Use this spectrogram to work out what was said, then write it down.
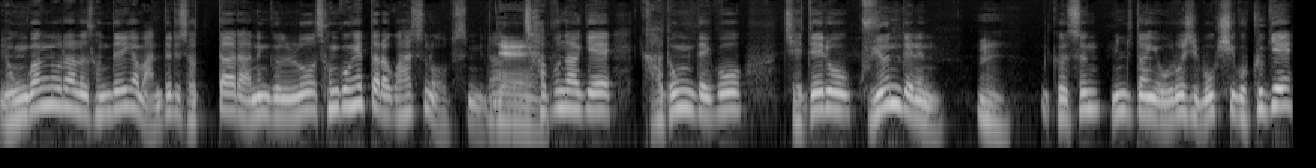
용광로라는 선대위가 만들어졌다라는 걸로 성공했다라고 할 수는 없습니다. 네. 차분하게 가동되고 제대로 구현되는 음. 것은 민주당이 오롯이 몫이고 그게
